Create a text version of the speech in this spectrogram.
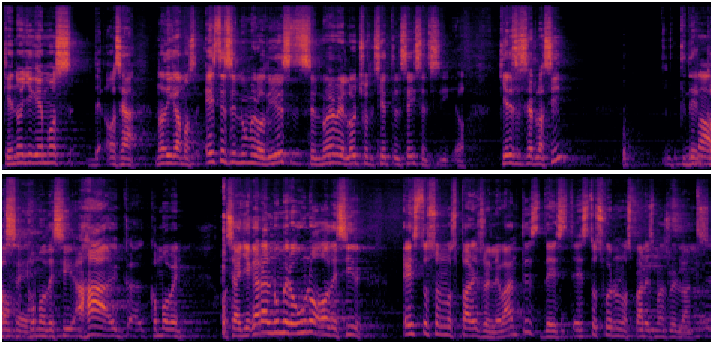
que no lleguemos, de- o sea, no digamos, este es el número 10, este es el 9, el 8, el 7, el 6, el si- oh, ¿Quieres hacerlo así? De- No como, sé. como decir, ajá, c- ¿cómo ven? O sea, llegar al número 1 o decir, estos son los pares relevantes, de est- estos fueron los pares más relevantes.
